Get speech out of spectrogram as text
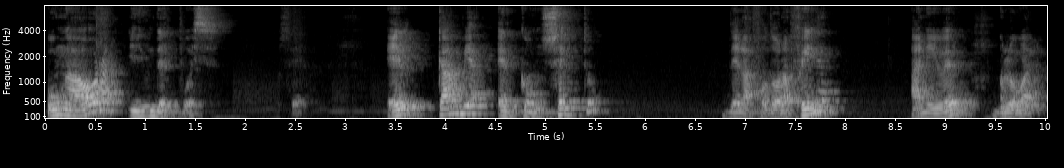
un ahora y un después. Él cambia el concepto de la fotografía a nivel global.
